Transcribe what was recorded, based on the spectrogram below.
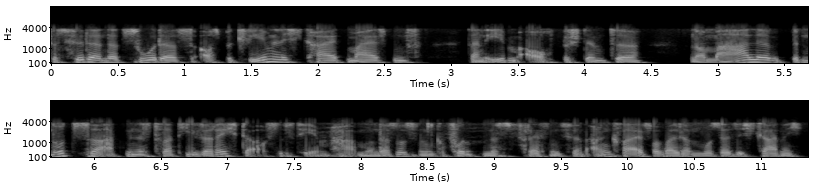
Das führt dann dazu, dass aus Bequemlichkeit meistens dann eben auch bestimmte normale Benutzer administrative Rechte auf Systemen haben. Und das ist ein gefundenes Fressen für einen Angreifer, weil dann muss er sich gar nicht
